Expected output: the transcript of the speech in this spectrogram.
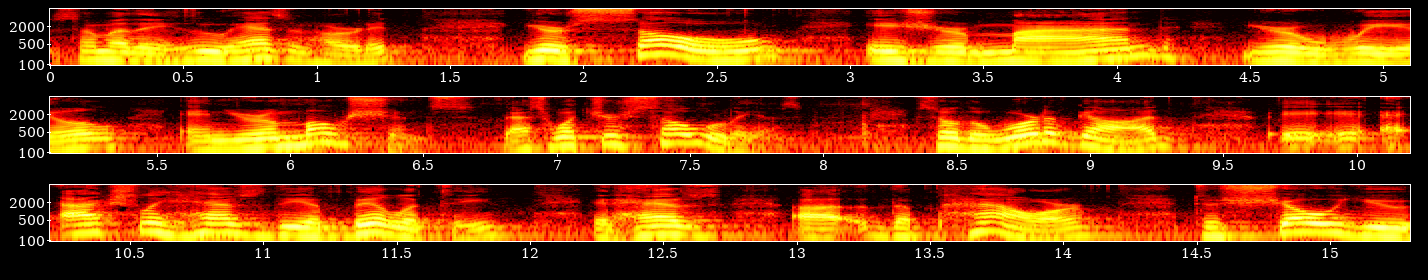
somebody who hasn't heard it. Your soul is your mind, your will, and your emotions. That's what your soul is. So the Word of God actually has the ability, it has uh, the power to show you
